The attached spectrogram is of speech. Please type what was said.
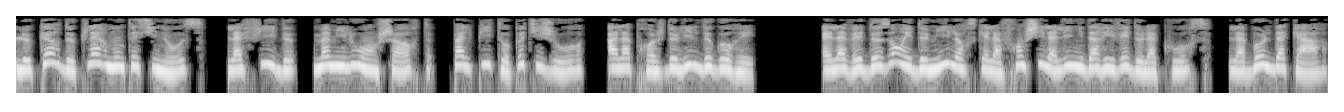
Le cœur de Claire Montesinos, la fille de Mamilou en short, palpite au petit jour, à l'approche de l'île de Gorée. Elle avait deux ans et demi lorsqu'elle a franchi la ligne d'arrivée de la course, la Baule Dakar,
